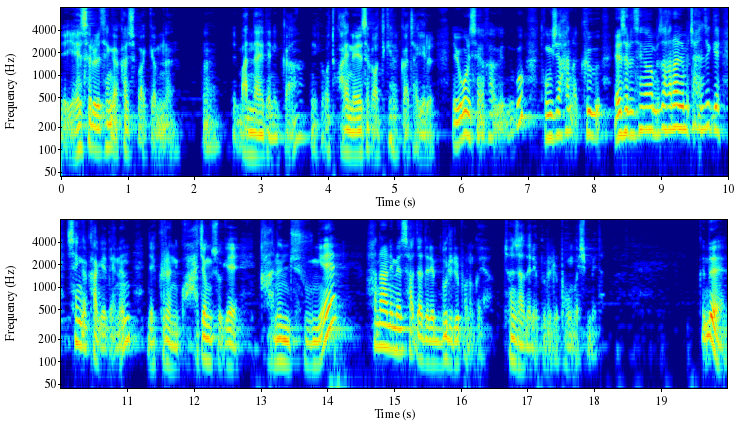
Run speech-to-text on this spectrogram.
에서를 생각할 수밖에 없는 어, 만나야 되니까 과연 에서가 어떻게 할까 자기를 이걸 생각하게 되고 동시에 하나 그 에서를 생각하면서 하나님을 자연스럽게 생각하게 되는 그런 과정 속에 가는 중에 하나님의 사자들의 무리를 보는 거예요. 천사들의 무리를 본 것입니다. 근데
